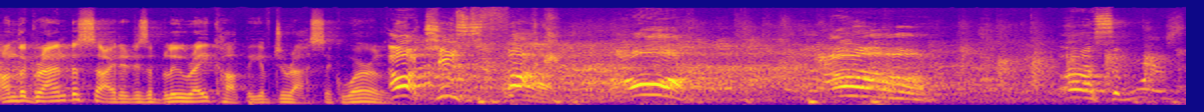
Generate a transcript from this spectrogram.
On the ground beside it is a Blu ray copy of Jurassic World. Oh, Jesus, fuck! Oh! Oh! Oh, some worst.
